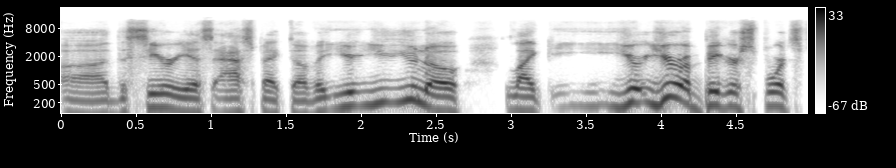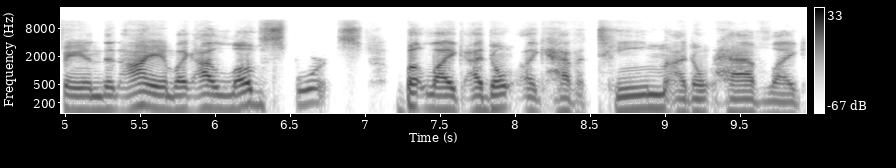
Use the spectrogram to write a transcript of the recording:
uh the serious aspect of it you you you know like you're you're a bigger sports fan than i am like i love sports but like i don't like have a team i don't have like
